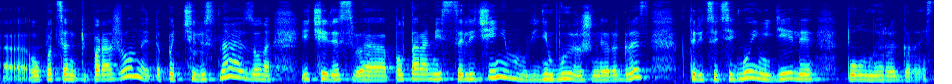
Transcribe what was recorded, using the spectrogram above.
э, у пациентки пораженной, это подчелюстная зона, и через полтора месяца лечения мы видим выраженный регресс к 37-й неделе полный регресс.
